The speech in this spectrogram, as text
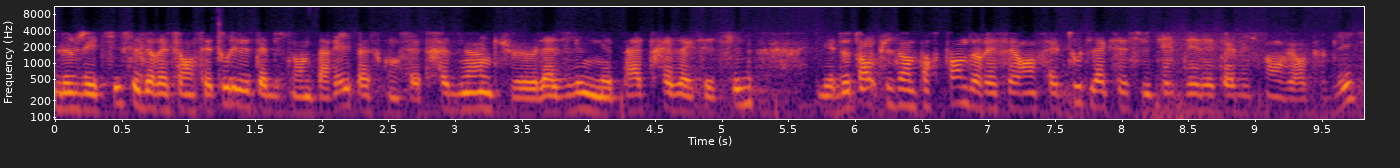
L'objectif c'est de référencer tous les établissements de Paris parce qu'on sait très bien que la ville n'est pas très accessible. Il est d'autant plus important de référencer toute l'accessibilité des établissements ouverts au public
